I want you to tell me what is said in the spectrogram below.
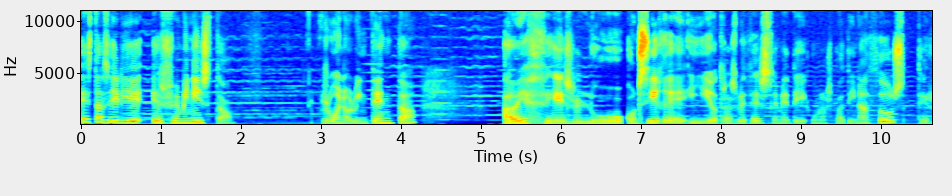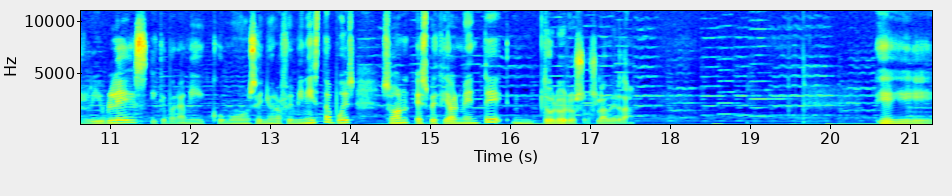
¿Esta serie es feminista? Pues bueno, lo intenta. A veces lo consigue y otras veces se mete unos patinazos terribles y que para mí como señora feminista pues son especialmente dolorosos, la verdad. Eh,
